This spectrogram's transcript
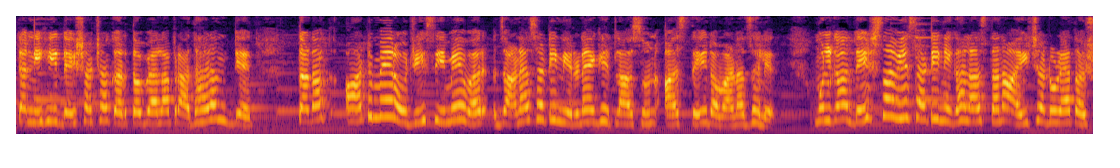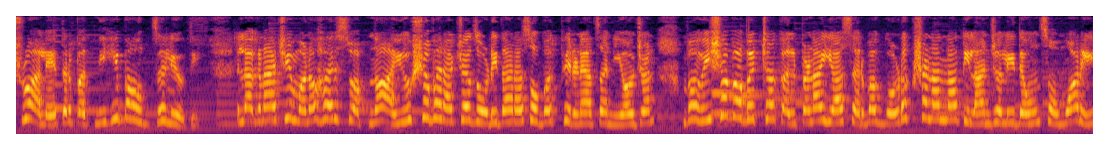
त्यांनीही देशाच्या कर्तव्याला प्राधान्य देत तडक आठ मे रोजी सीमेवर जाण्यासाठी निर्णय घेतला असून आज ते रवाना झालेत. मुलगा देश सेवेसाठी निघाला असताना आईच्या डोळ्यात अश्रू आले तर पत्नीही भाऊक झाली होती. लग्नाची मनोहर स्वप्न आयुष्यभराच्या जोडीदारासोबत फिरण्याचं नियोजन भविष्याबाबतच्या कल्पना या सर्व गोड क्षणांना तिलांजली देऊन सोमवारी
